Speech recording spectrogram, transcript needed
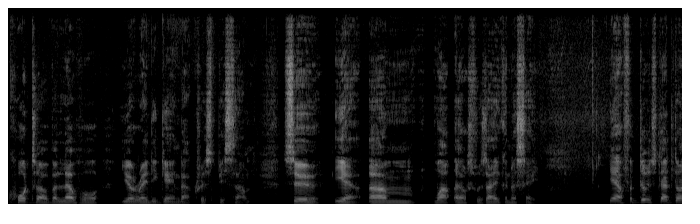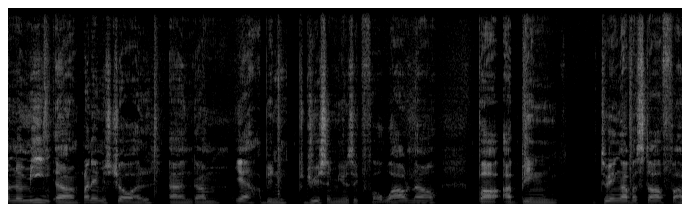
quarter of a level, you already gain that crispy sound. So yeah, um, what else was I gonna say? Yeah, for those that don't know me, uh, my name is Joel, and um, yeah, I've been producing music for a while now, but I've been doing other stuff. i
